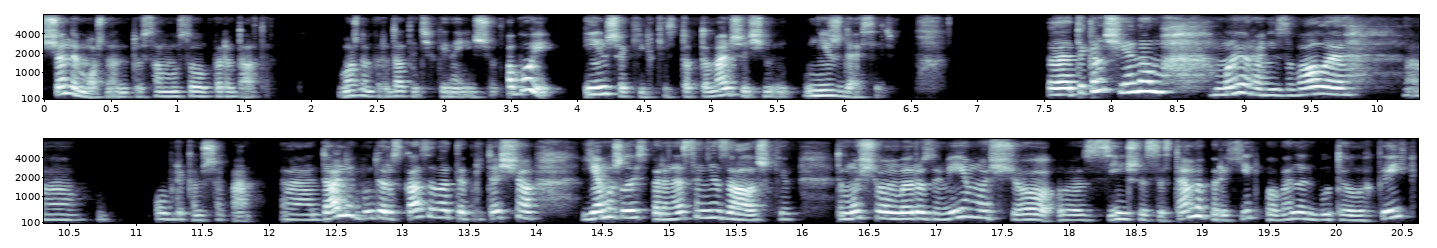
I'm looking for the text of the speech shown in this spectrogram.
що не можна на ту саму особу передати. Можна передати тільки на іншу. Або й інша кількість, тобто менше, ніж 10. Е, Таким чином, ми організували облік МШП. Е, Далі буду розказувати про те, що є можливість перенесення залишків, тому що ми розуміємо, що е, з іншої системи перехід повинен бути легкий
